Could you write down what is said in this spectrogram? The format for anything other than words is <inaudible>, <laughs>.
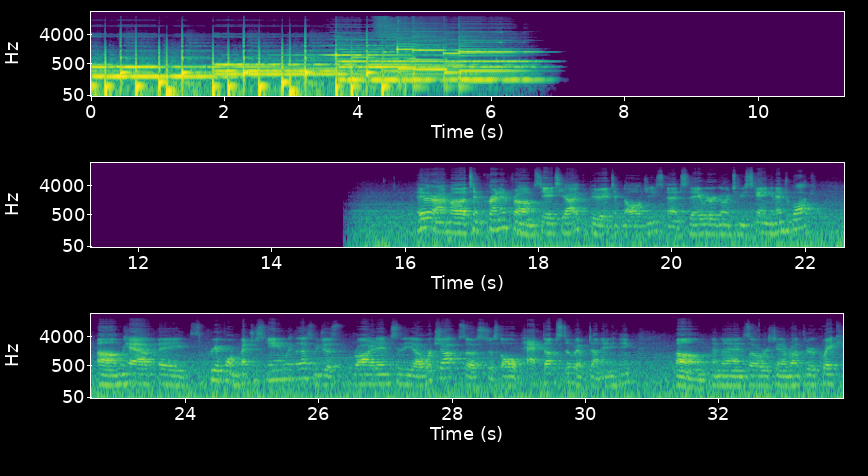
Hey there, I'm uh, Tim Crennan from CATI, Computer Aided Technologies, and today we are going to be scanning an engine block. Um, we have a Creaform MetraSCAN with us. We just brought it into the uh, workshop, so it's just all packed up still. We haven't done anything. Um, and then, so we're just going to run through a quick,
